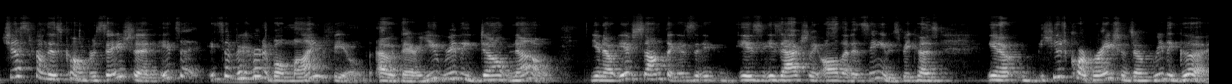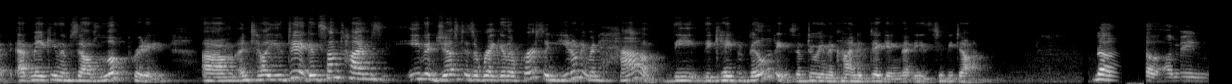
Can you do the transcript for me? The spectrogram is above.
just from this conversation, it's a it's a veritable minefield out there. You really don't know, you know, if something is is is actually all that it seems because you know, huge corporations are really good at making themselves look pretty um, until you dig. And sometimes, even just as a regular person, you don't even have the the capabilities of doing the kind of digging that needs to be done. No, I mean,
